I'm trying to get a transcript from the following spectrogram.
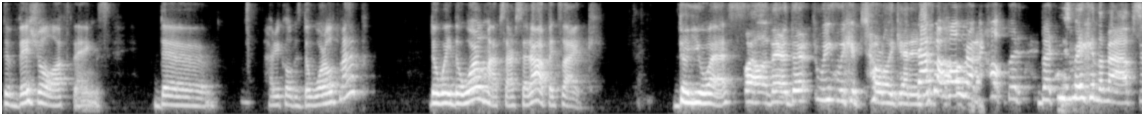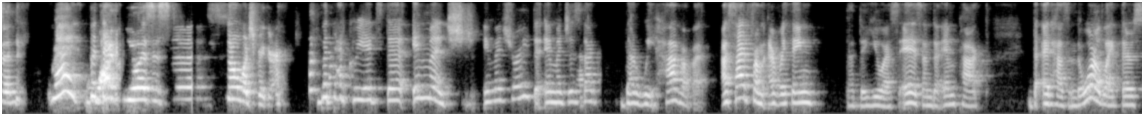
the visual of things, the how do you call this? The world map, the way the world maps are set up. It's like the U.S. Well, there, there, we we could totally get into. That's a whole rabbit hole, but but he's making the maps and right, but that, the U.S. is so much bigger. but that creates the image, imagery, the images that that we have of it. Aside from everything that the US is and the impact that it has in the world. Like there's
